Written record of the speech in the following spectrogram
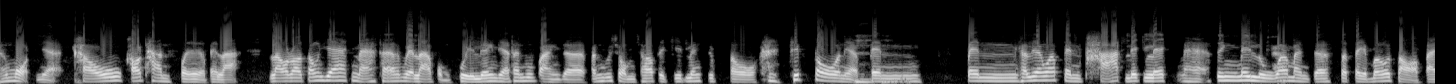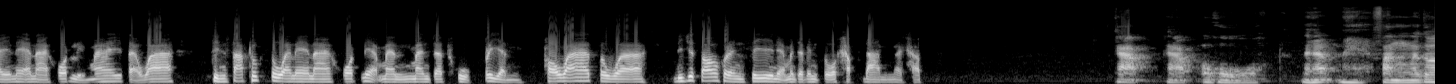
ทั้งหมดเนี่ยเขาเขา transfer ไปละ เราเราต้องแยกนะ ถ้าเวลาผมคุยเรื่องเนี้ยท่านผู้ฟังจะท่านผู้ชมชอบไปคิดเรื่องคริปโตคริปโตเนี่ยเป็นเป็นเขาเรียกว่าเป็น part เล็กๆนะฮะซึ่งไม่รู้ว่ามันจะ stable ต่อไปในอนาคตหรือไม่ แต่ว่าสินทรัพย์ทุกตัวในอนาคตเนี่ยมันมันจะถูกเปลี่ยน เพราะว่าตัว digital currency เนี่ยมันจะเป็นตัวขับดันนะครับ ครับครับโอ้โหนะครับแหมฟังแล้วก็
